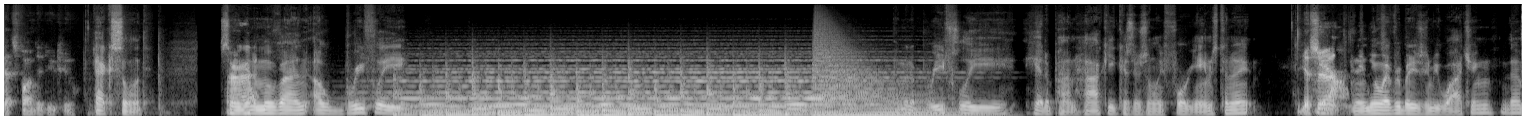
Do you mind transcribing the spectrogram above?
that's fun to do too. Excellent. So All we're going to move on. I'll briefly. Briefly hit upon hockey because there's only four games tonight, Yes, sir. And I know everybody's going to be watching them.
